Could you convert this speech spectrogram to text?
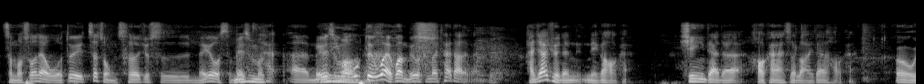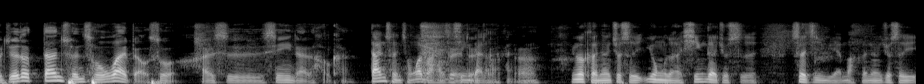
怎么说呢，我对这种车就是没有什么没什么太呃没有什么对外观没有什么太大的感觉。韩家觉得哪哪个好看？新一代的好看还是老一代的好看？呃，我觉得单纯从外表说，还是新一代的好看。单纯从外表还是新一代的好看？嗯，因为可能就是用了新的就是设计语言嘛，可能就是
